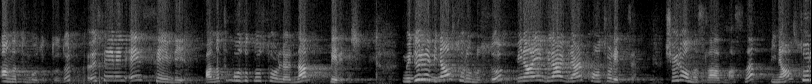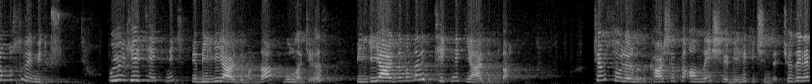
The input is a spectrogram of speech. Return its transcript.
anlatım bozukluğudur. ÖSYM'nin en sevdiği anlatım bozukluğu sorularından biridir. Müdür ve bina sorumlusu binaya birer birer kontrol etti. Şöyle olması lazım aslında, bina sorumlusu ve müdür. Bu ülkeyi teknik ve bilgi yardımında bulunacağız. Bilgi yardımında ve teknik yardımda. Tüm sorularımızı karşılıklı anlayış ve birlik içinde çözelim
